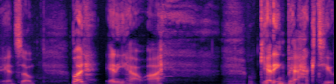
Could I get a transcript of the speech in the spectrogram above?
and so, but anyhow, I. getting back to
